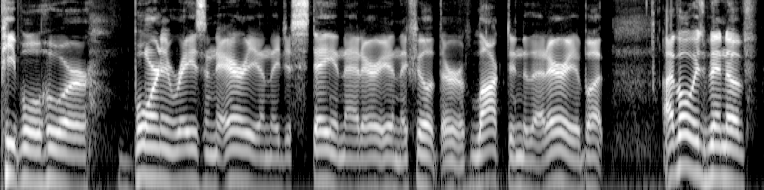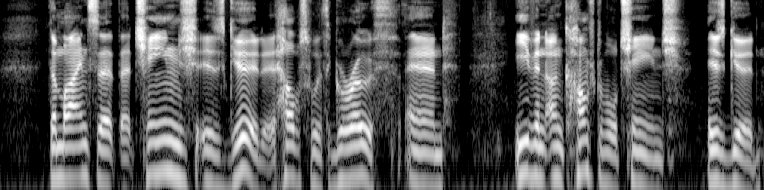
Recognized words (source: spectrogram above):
people who are born and raised in the area and they just stay in that area and they feel that they're locked into that area. But I've always been of the mindset that change is good. It helps with growth and even uncomfortable change is good.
